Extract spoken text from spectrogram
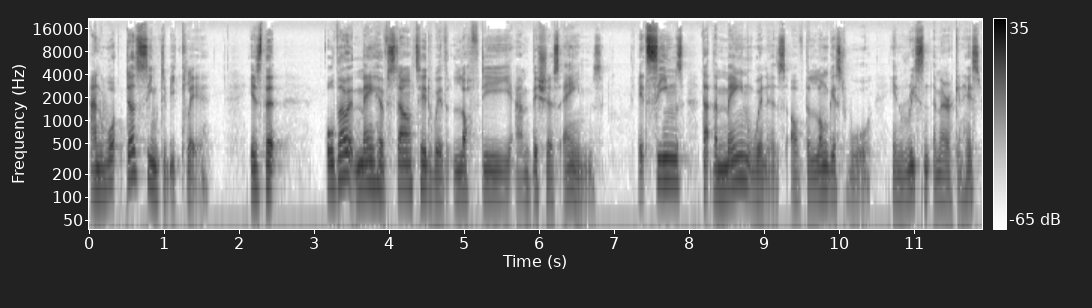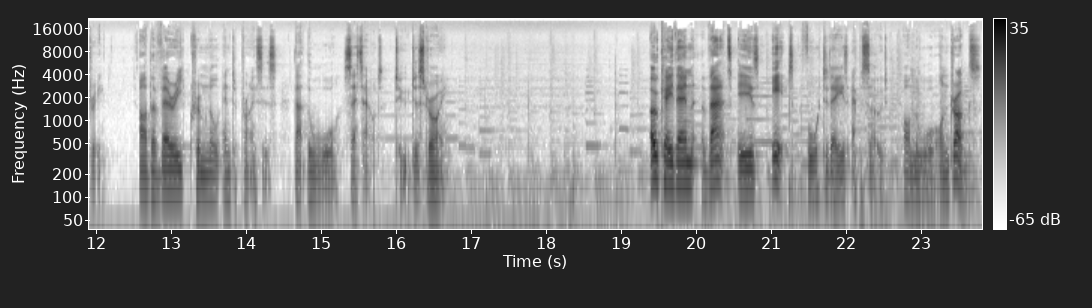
and what does seem to be clear is that although it may have started with lofty, ambitious aims, it seems that the main winners of the longest war in recent American history are the very criminal enterprises that the war set out to destroy. Okay, then, that is it for today's episode on the war on drugs.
